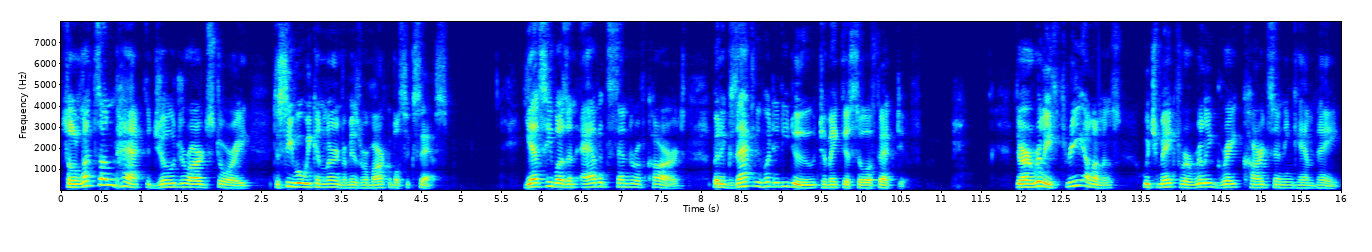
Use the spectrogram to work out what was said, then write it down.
So let's unpack the Joe Girard story to see what we can learn from his remarkable success. Yes, he was an avid sender of cards, but exactly what did he do to make this so effective? There are really three elements which make for a really great card sending campaign.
